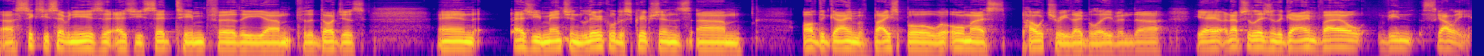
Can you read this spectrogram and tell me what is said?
Uh, 67 years, as you said, Tim, for the um, for the Dodgers, and as you mentioned, lyrical descriptions um, of the game of baseball were almost poetry, they believe. And uh, yeah, an absolute legend of the game, Vale Vin Scully.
